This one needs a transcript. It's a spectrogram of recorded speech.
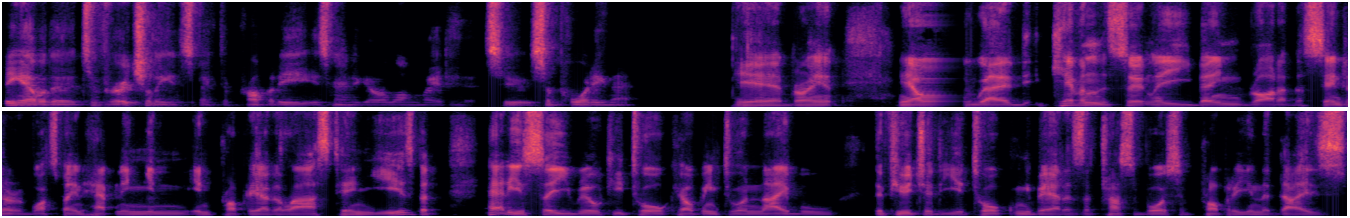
being able to, to virtually inspect a property is going to go a long way to, to supporting that. Yeah, brilliant. Now, uh, Kevin has certainly been right at the centre of what's been happening in, in property over the last 10 years. But how do you see Realty Talk helping to enable the future that you're talking about as a trusted voice of property in the days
